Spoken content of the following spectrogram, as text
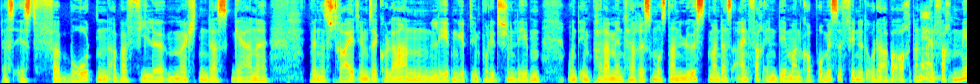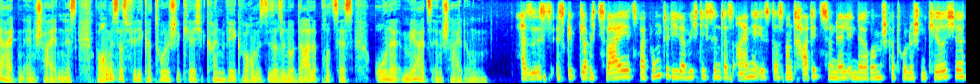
Das ist verboten, aber viele möchten das gerne. Wenn es Streit im säkularen Leben gibt, im politischen Leben und im Parlamentarismus, dann löst man das einfach, indem man Kompromisse findet oder aber auch dann einfach Mehrheiten entscheiden lässt. Warum ist das für die katholische Kirche kein Weg? Warum ist dieser synodale Prozess ohne Mehrheitsentscheidungen? Also es, es gibt, glaube ich, zwei, zwei Punkte, die da wichtig sind. Das eine ist, dass man traditionell in der römisch-katholischen Kirche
